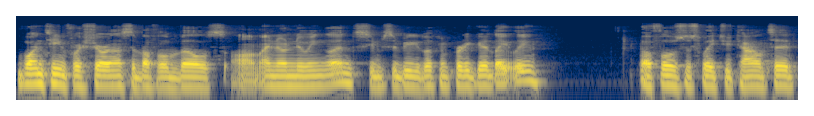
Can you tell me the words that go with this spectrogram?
one team for sure, and that's the Buffalo Bills. Um, I know New England seems to be looking pretty good lately. Buffalo's just way too talented.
